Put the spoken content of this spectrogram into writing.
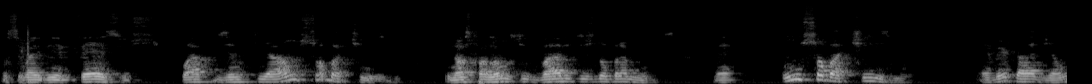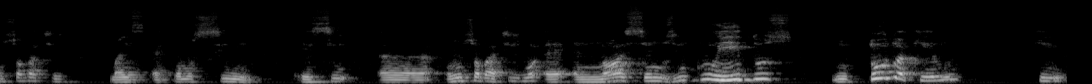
Você vai ver Efésios 4 dizendo que há um só batismo. E nós falamos de vários desdobramentos. Né? Um só batismo, é verdade, é um só batismo. Mas é como se esse uh, um só batismo é, é nós sermos incluídos em tudo aquilo que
